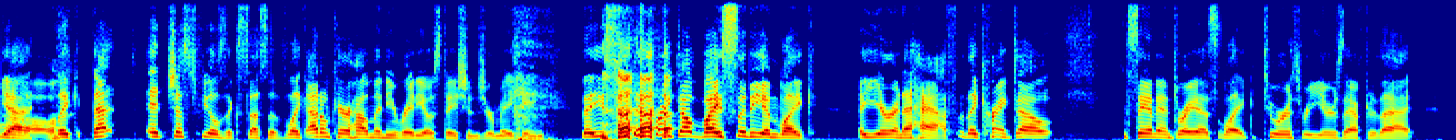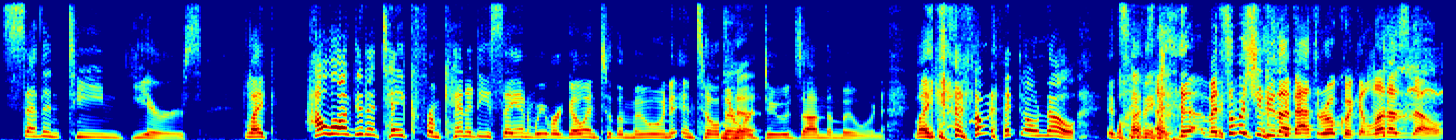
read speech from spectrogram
Yeah, like that. It just feels excessive. Like I don't care how many radio stations you're making. They they cranked out Vice City in like a year and a half. They cranked out San Andreas like two or three years after that. Seventeen years. Like how long did it take from Kennedy saying we were going to the moon until there were dudes on the moon? Like I don't I don't know. It Well, I mean- like but someone should do that math real quick and let us know.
